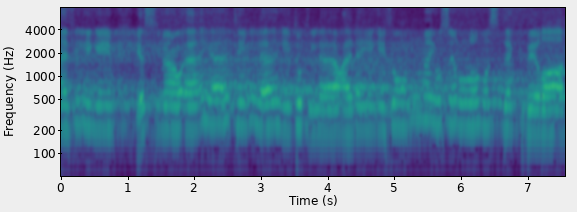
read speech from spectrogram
أثيم يسمع آيات الله تتلى عليه ثم يصر مستكبرا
